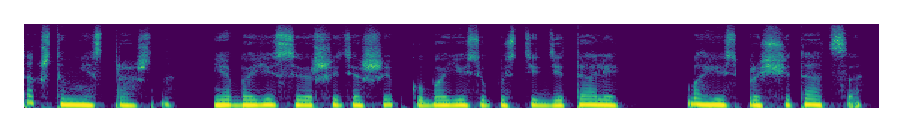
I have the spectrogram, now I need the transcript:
Так что мне страшно. Я боюсь совершить ошибку, боюсь упустить детали, боюсь просчитаться —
